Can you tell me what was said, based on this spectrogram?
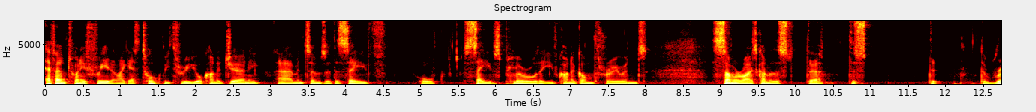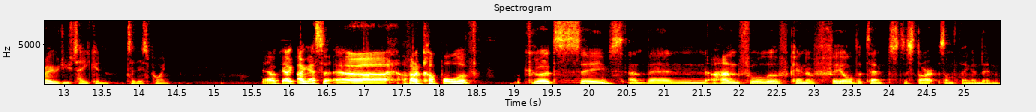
FM twenty three, then I guess talk me through your kind of journey um, in terms of the save or saves plural that you've kind of gone through and summarize kind of the the the the, the road you've taken to this point. Yeah, okay. I guess uh, I've had a couple of good saves and then a handful of kind of failed attempts to start something and then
